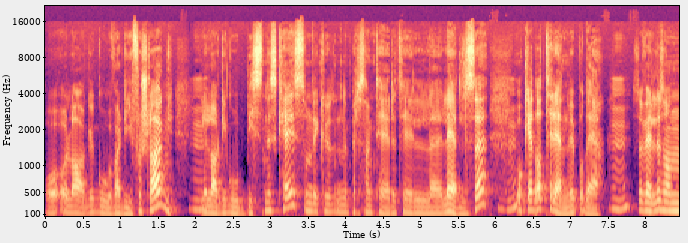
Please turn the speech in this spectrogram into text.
på å lage gode verdiforslag, Mm. eller lage gode business case som de kunne presentere til eh, ledelse. Mm. Ok, da trener vi på det. Mm. Så veldig sånn,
